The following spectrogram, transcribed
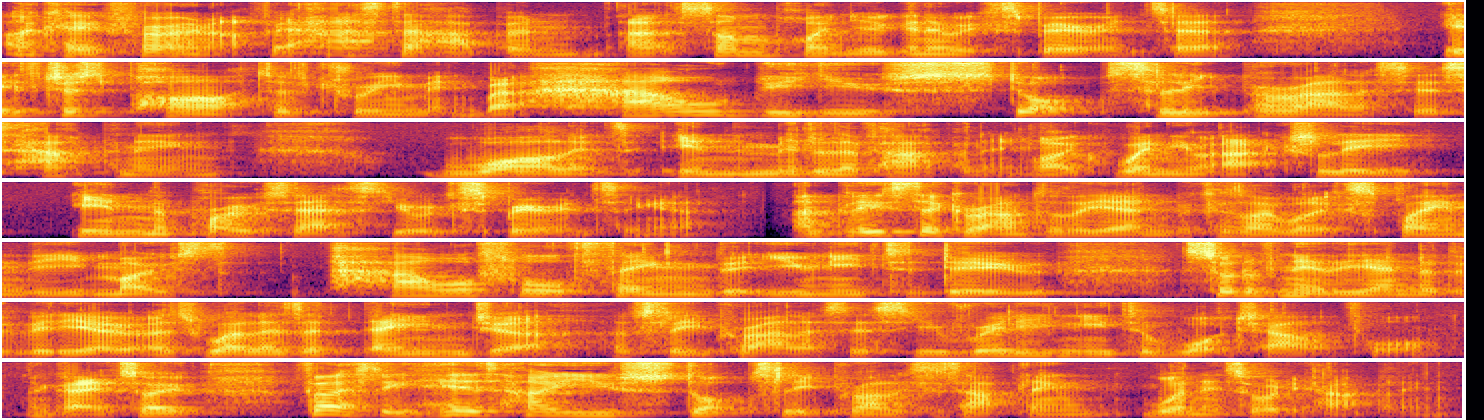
okay, fair enough, it has to happen. At some point, you're going to experience it. It's just part of dreaming. But how do you stop sleep paralysis happening while it's in the middle of happening? Like when you're actually in the process, you're experiencing it. And please stick around to the end because I will explain the most powerful thing that you need to do sort of near the end of the video, as well as a danger of sleep paralysis you really need to watch out for. Okay, so firstly, here's how you stop sleep paralysis happening when it's already happening.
